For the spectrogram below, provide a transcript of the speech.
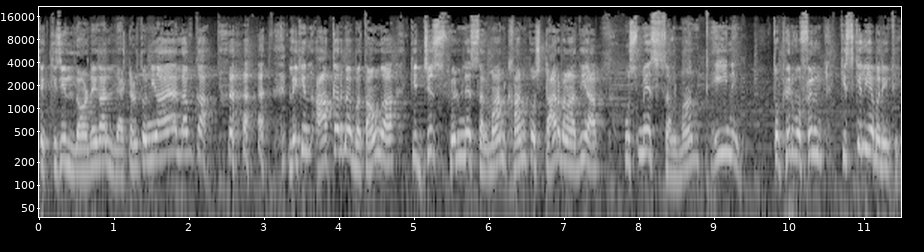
कि किसी लौंडे का लेटर तो नहीं आया लव का? लेकिन आकर मैं बताऊँगा कि जिस फ़िल्म ने सलमान खान को स्टार बना दिया, उसमें सलमान थे ही नहीं। तो फिर वो फ़िल्म किसके लिए बनी थी?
